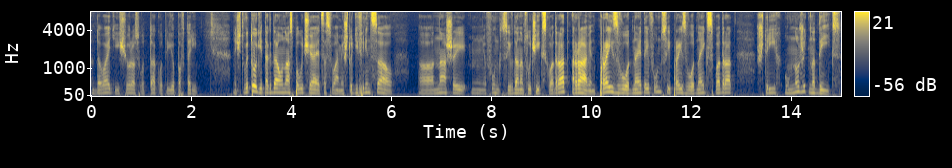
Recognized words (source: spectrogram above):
давайте еще раз вот так вот ее повторим. Значит, в итоге тогда у нас получается с вами, что дифференциал э, нашей функции, в данном случае x квадрат, равен производной этой функции, производная x квадрат, штрих умножить на dx.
